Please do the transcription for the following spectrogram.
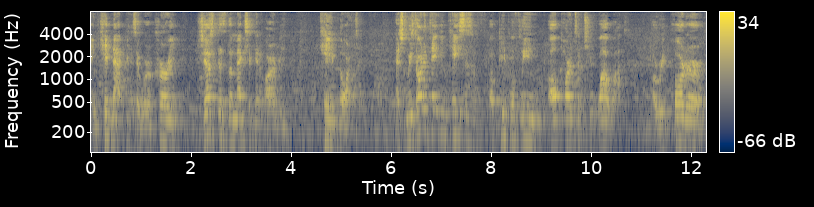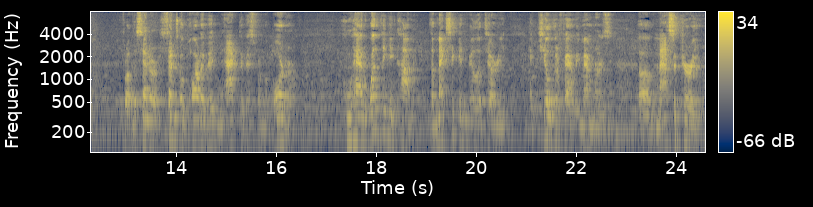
and kidnappings that were occurring just as the Mexican army came north. And so we started taking cases of, of people fleeing all parts of Chihuahua. A reporter from the center, central part of it, and activists from the border, who had one thing in common. The Mexican military had killed their family members, uh, massacring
